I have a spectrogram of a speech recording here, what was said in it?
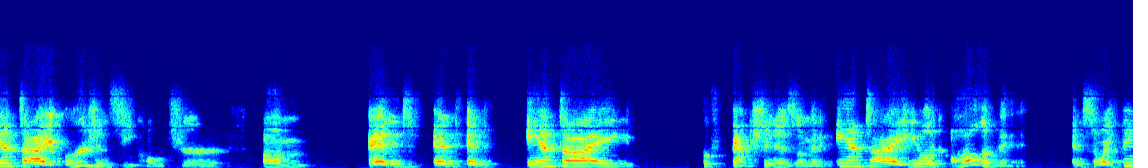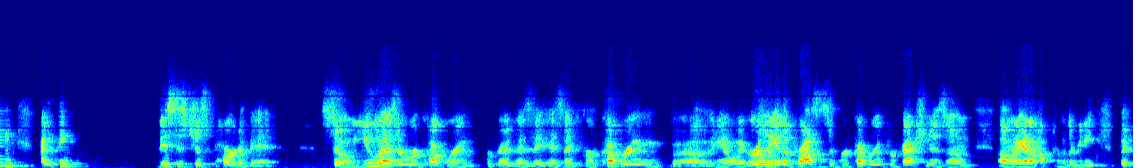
anti-urgency culture, um, and and and anti perfectionism and anti you know like all of it. And so i think i think this is just part of it. So you as a recovering as a, as a recovering uh, you know early in the process of recovering perfectionism um, i gotta hop to another meeting but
